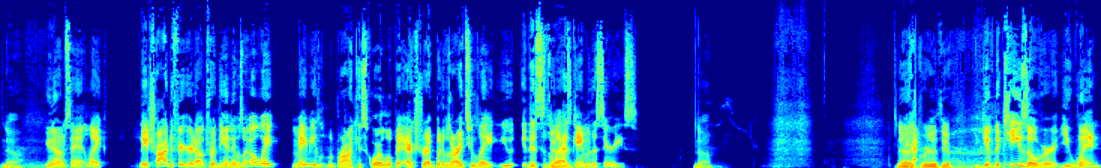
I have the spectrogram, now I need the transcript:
No. You know what I'm saying? Like they tried to figure it out toward the end. It was like, oh wait, maybe LeBron can score a little bit extra, but it was already too late. You, this is the Yeah. last game of the series. No. Yeah, I agree with you. You give the keys over, you win.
